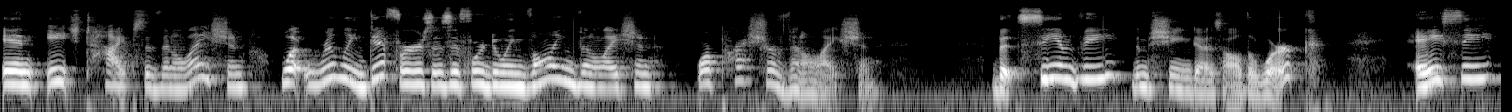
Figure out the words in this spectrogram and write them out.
in each types of ventilation. What really differs is if we're doing volume ventilation or pressure ventilation. But CMV, the machine does all the work. AC,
